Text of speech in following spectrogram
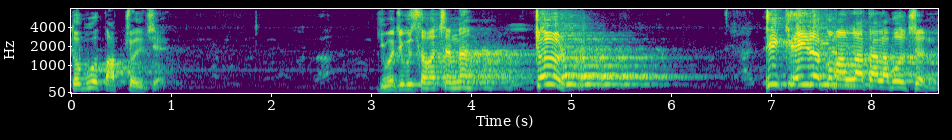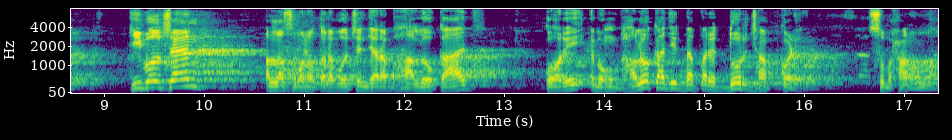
তবুও পাপ চলছে। কি বলছি, বুঝতে পারছেন না? চলুন। ঠিক এইরকম আল্লাহ তালা বলছেন। কি বলছেন? আল্লাহ তালা বলছেন, যারা ভালো কাজ করে এবং ভালো কাজের ব্যাপারে দৌড়ঝাঁপ করে। সুবহান আল্লাহ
